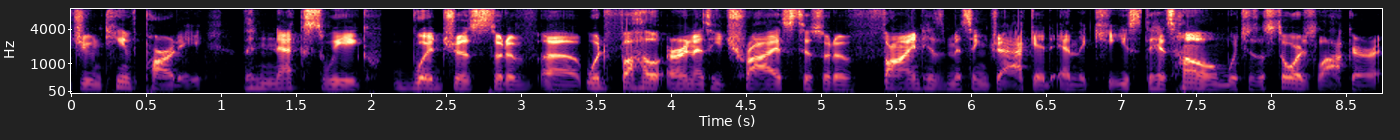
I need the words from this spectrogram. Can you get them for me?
Juneteenth party. The next week would just sort of uh, would follow Earn as he tries to sort of find his missing jacket and the keys to his home, which is a storage locker.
